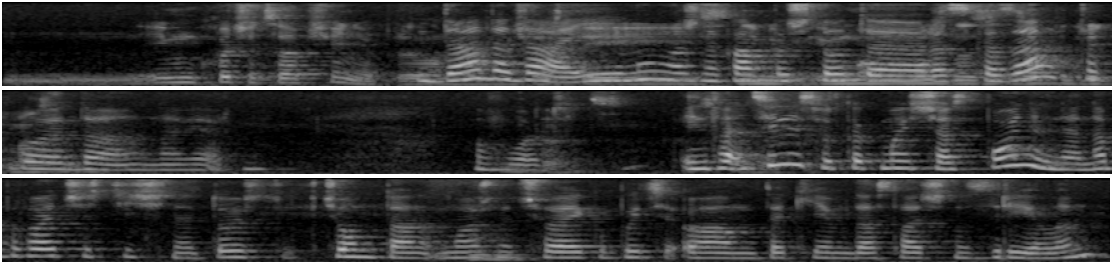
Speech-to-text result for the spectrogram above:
Им хочется общения Да, да, да. часто, И ему можно как бы что-то рассказать такое, мозги, да, наверное. Вот. Инфантильность, вот как мы сейчас поняли, она бывает частичная. То есть в чем-то можно Мгм. человек быть ам, таким достаточно зрелым,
